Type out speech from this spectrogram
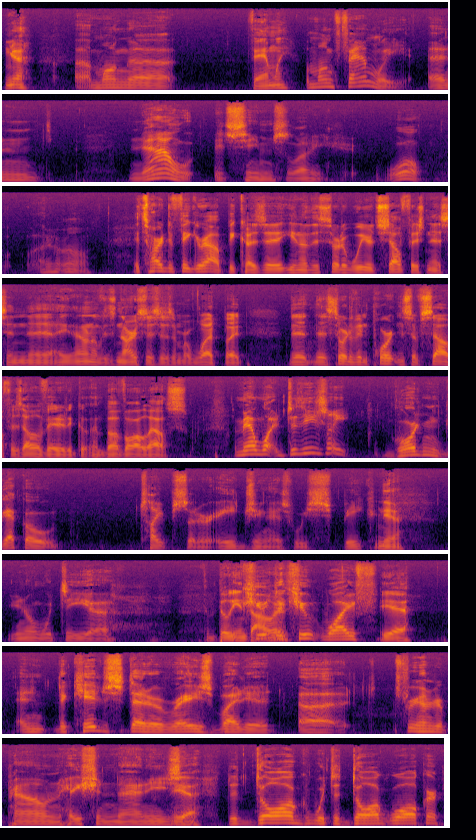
yeah. among uh, Family. among family, and now it seems like whoa, I don't know. It's hard to figure out because uh, you know this sort of weird selfishness, and uh, I I don't know if it's narcissism or what, but the the sort of importance of self is elevated above all else. I mean, what do these like Gordon Gekko types that are aging as we speak? Yeah, You know, with the uh, the billion cute, the dollars. cute wife Yeah, and the kids that are raised by the uh, 300 pound Haitian nannies. Yeah. the dog with the dog walker.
